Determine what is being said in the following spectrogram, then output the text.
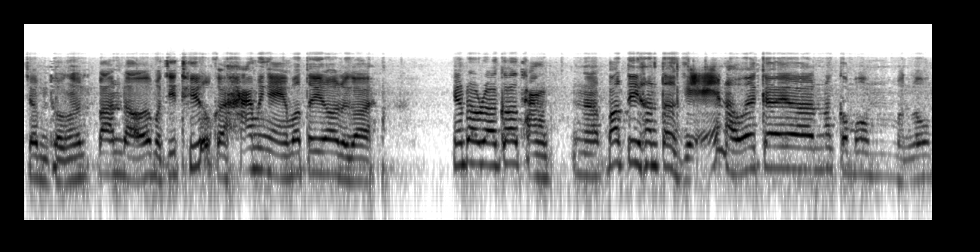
chơi bình thường ban đầu mình chỉ thiếu cả 20 ngàn bao ti thôi được rồi nhưng đâu ra có thằng ờ, bounty hunter ghẻ nào với cái ờ, nó combo mình luôn.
